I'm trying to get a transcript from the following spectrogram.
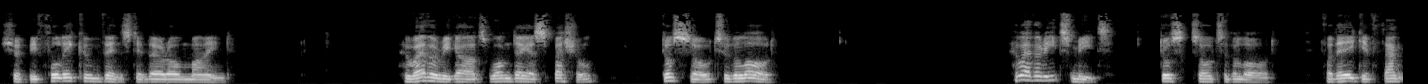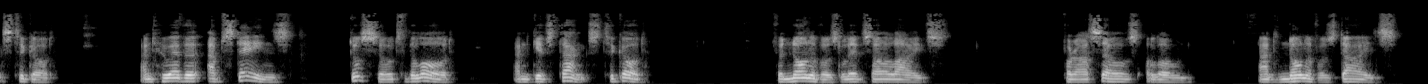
should be fully convinced in their own mind. Whoever regards one day as special does so to the Lord. Whoever eats meat does so to the Lord, for they give thanks to God. And whoever abstains does so to the Lord, and gives thanks to God. For none of us lives our lives for ourselves alone, and none of us dies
